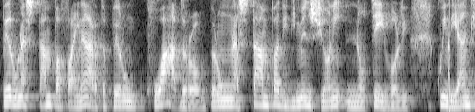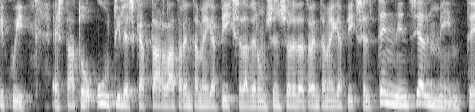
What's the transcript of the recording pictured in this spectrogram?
per una stampa fine art, per un quadro, per una stampa di dimensioni notevoli. Quindi anche qui è stato utile scattarla a 30 megapixel, avere un sensore da 30 megapixel, tendenzialmente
